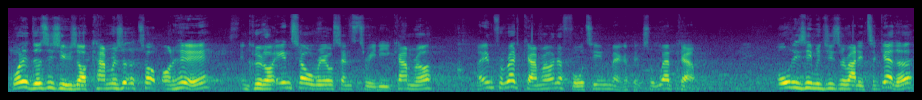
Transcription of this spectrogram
What it does is use our cameras at the top on here include our Intel RealSense 3D camera, an infrared camera and a 14 megapixel webcam. All these images are added together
